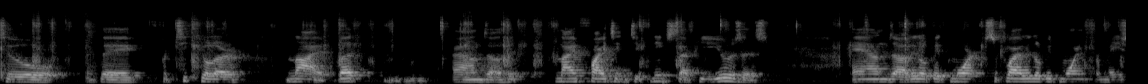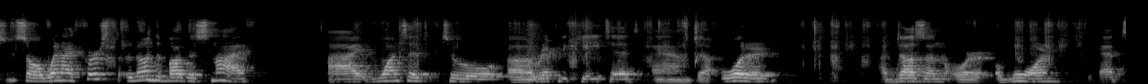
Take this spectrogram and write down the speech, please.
to the particular knife, but and uh, the knife fighting techniques that he uses and a little bit more supply a little bit more information. So when I first learned about this knife I wanted to uh, replicate it and uh, ordered a dozen or, or more at,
